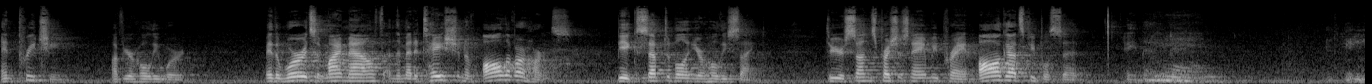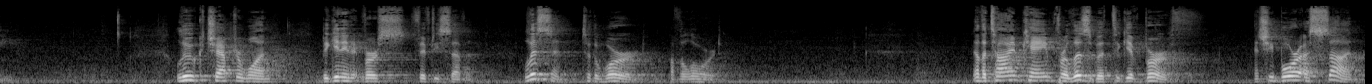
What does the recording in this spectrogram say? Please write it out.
and preaching of your holy word. May the words of my mouth and the meditation of all of our hearts be acceptable in your holy sight. Through your Son's precious name we pray. And all God's people said, Amen. Amen. Luke chapter 1, beginning at verse 57. Listen to the word of the Lord. Now the time came for Elizabeth to give birth, and she bore a son.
